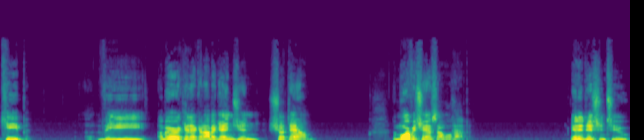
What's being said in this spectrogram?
keep the American economic engine shut down, the more of a chance that will happen. In addition to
